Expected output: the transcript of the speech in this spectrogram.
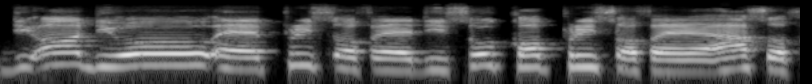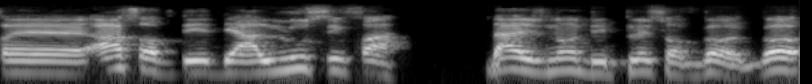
the all the old uh, priests of uh, the so-called priests of uh, house of uh, house of the they are Lucifer. That is not the place of God. God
